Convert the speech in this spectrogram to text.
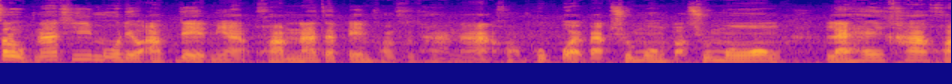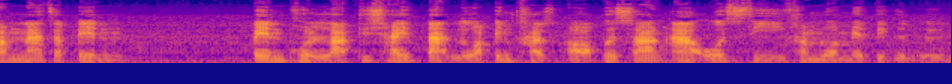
สรุปหน้าที่โมเดลอัปเดตเนี่ย ความน่าจะเป็นของสถานะของผู้ป่วยแบบชั่วโมงต่อชั่วโมง และให้ค่าความน่าจะเป็นเป็นผลลัพธ์ที่ใช้ตัดหรือว่าเป็น cut off เพื่อสร้าง ROC คำนวณเมตริกอื่น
